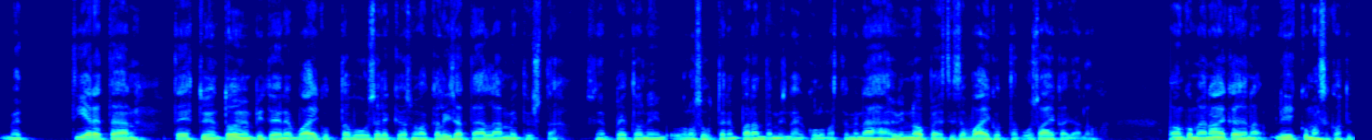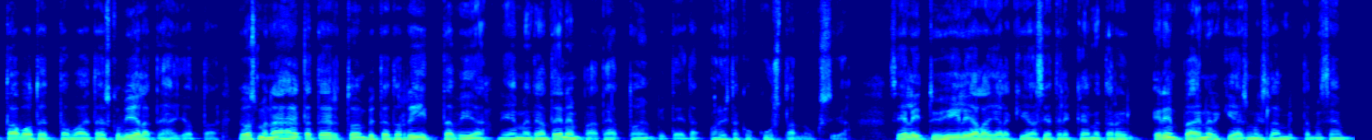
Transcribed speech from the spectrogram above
me tiedetään tehtyjen toimenpiteiden vaikuttavuus, eli jos me vaikka lisätään lämmitystä sen betonin olosuhteiden parantamisen näkökulmasta, me nähdään hyvin nopeasti se vaikuttavuus aikajanalla onko meidän aikajana liikkumassa kohti tavoitetta vai täysikö vielä tehdä jotain. Jos me nähdään, että tehdyt toimenpiteet on riittäviä, niin emme kannata enempää tehdä toimenpiteitä, on yhtä kuin kustannuksia. Se liittyy hiilijalanjälkiasiat, eli emme tarvitse enempää energiaa esimerkiksi lämmittämiseen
